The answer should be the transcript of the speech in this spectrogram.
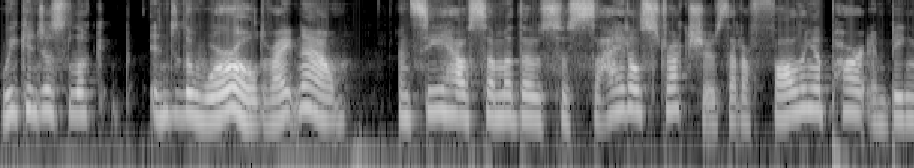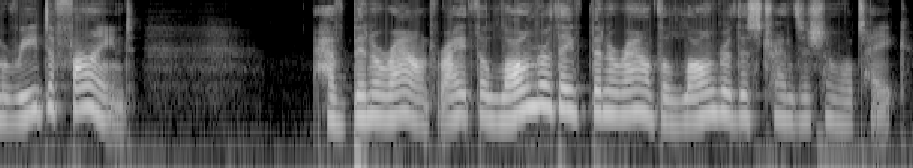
We can just look into the world right now and see how some of those societal structures that are falling apart and being redefined have been around, right? The longer they've been around, the longer this transition will take.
